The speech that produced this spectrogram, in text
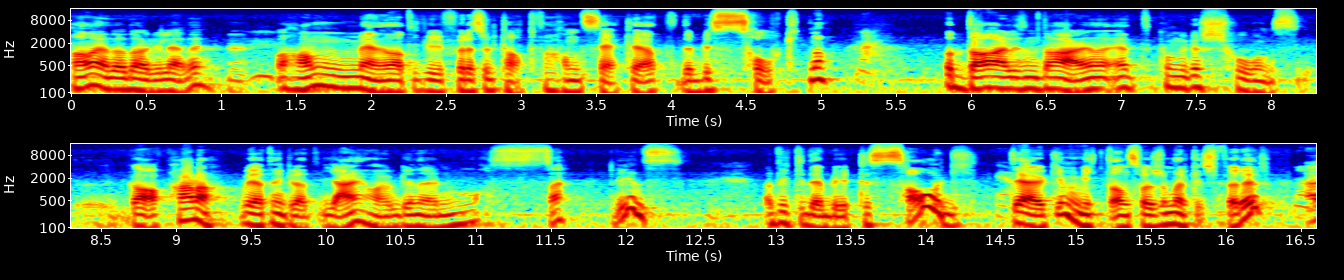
Han er jo da daglig leder. Og han mener at ikke vi får resultater, for han ser ikke at det blir solgt noe. Nei. Og da er, liksom, da er, det jo et kommunikasjonsgap her, da, hvor jeg tenker at jeg har jo generert masse leads. At ikke det blir til salg. Det er jo ikke mitt ansvar som markedsfører. Nei.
